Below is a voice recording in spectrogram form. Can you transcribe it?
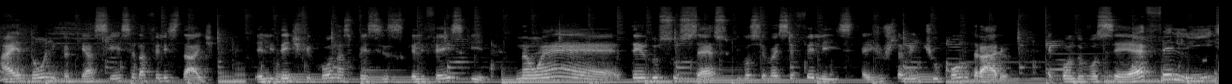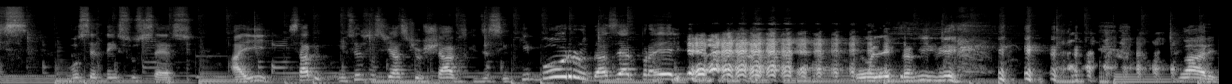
a hedônica, que é a ciência da felicidade. Ele identificou nas pesquisas que ele fez que não é tendo sucesso que você vai ser feliz, é justamente o contrário. É quando você é feliz, você tem sucesso. Aí, sabe, não sei se você já assistiu Chaves, que diz assim: que burro, dá zero para ele. Eu olhei para mim mesmo. Mari,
